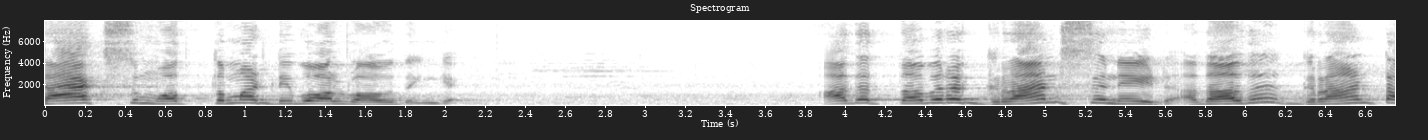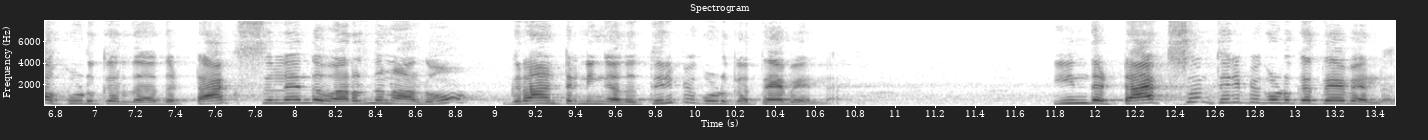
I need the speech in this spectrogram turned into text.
டேக்ஸ் மொத்தமாக டிவால்வ் ஆகுது இங்கே. அதை தவிர கிராண்ட்ஸ் அண்ட் எய்ட் அதாவது கிராண்ட்டாக கொடுக்கறது அது டேக்ஸ்லேருந்து வரதுனாலும் கிராண்ட்டு நீங்கள் அதை திருப்பி கொடுக்க தேவையில்லை. இந்த டேக்ஸும் திருப்பி கொடுக்க தேவையில்லை.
